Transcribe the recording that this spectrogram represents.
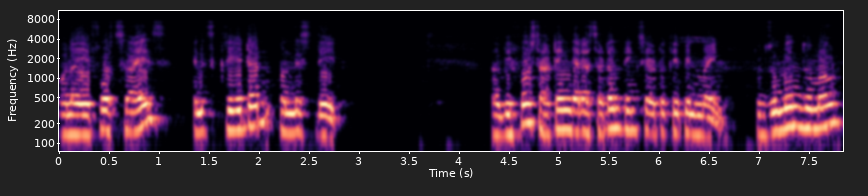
on a A4 size and it's created on this date. Now before starting there are certain things you have to keep in mind. To zoom in zoom out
